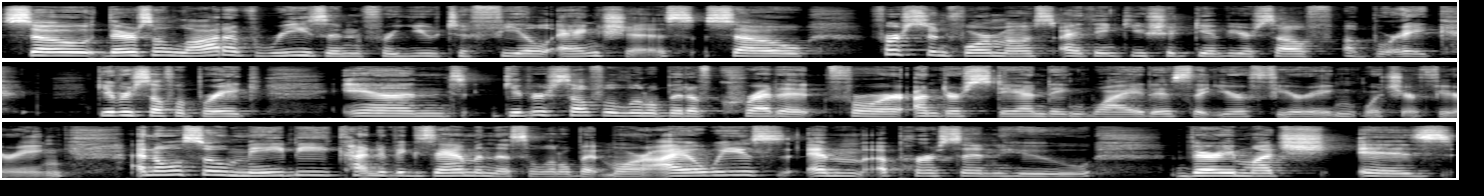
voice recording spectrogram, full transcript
So there's a lot of reason for you to feel anxious. So, first and foremost, I think you should give yourself a break give yourself a break and give yourself a little bit of credit for understanding why it is that you're fearing what you're fearing. And also, maybe kind of examine this a little bit more. I always am a person who very much is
